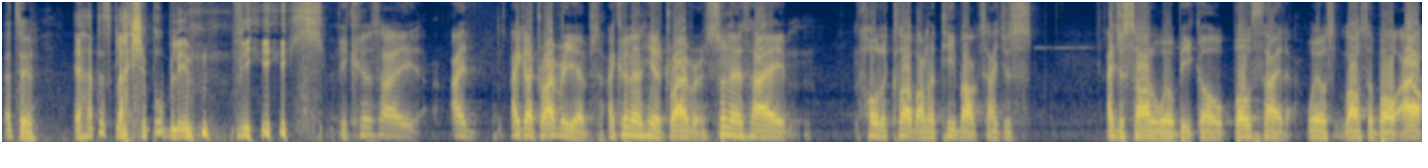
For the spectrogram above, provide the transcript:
Erzähl. Er hat das gleiche Problem wie ich. Because I I I got driver yips. I couldn't hit a driver. As soon as I hold a club on the tee box, I just I just thought it will be go both side will lost the ball. I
